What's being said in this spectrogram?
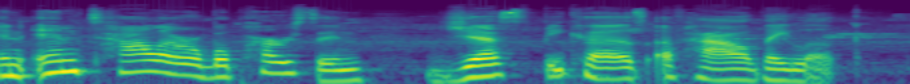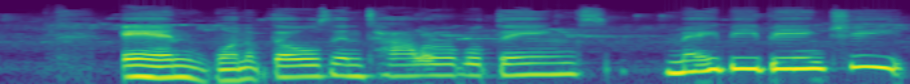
an intolerable person just because of how they look. And one of those intolerable things may be being cheap.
